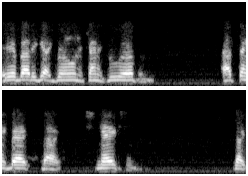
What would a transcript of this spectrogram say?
And everybody got grown and kind of grew up. And I think back like snakes and like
